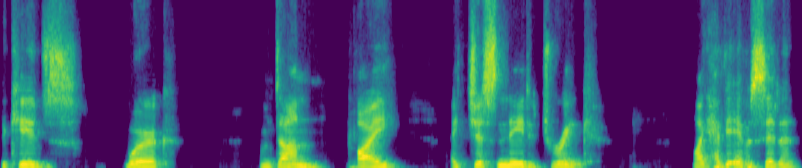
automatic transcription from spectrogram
The kids, work. I'm done. I I just need a drink. Like, have you ever said it?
